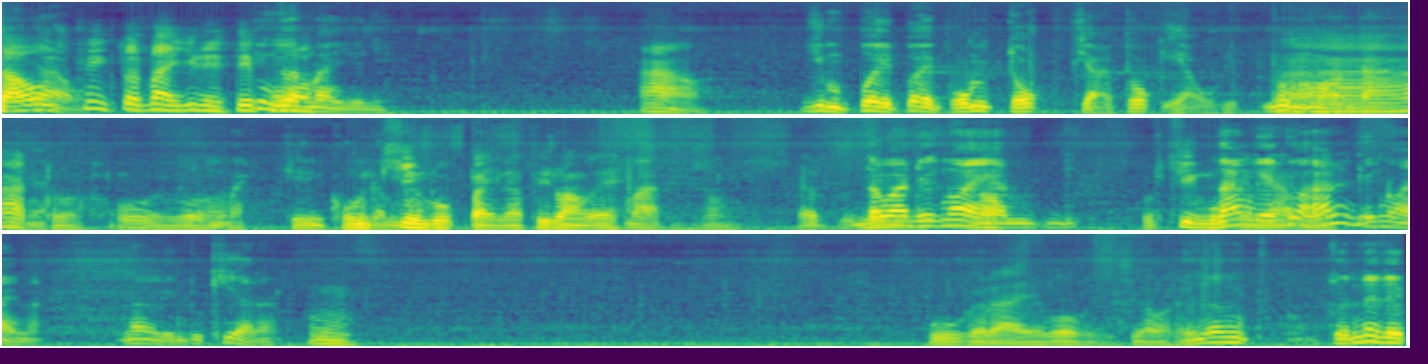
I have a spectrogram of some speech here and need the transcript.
เสาผมไม่เอาพิงต้นไม้อยู่นี่ติยิ้มปูกันมาอยู่นี่ อ้าวยิ้มเปื่อยๆผมตกจ่าตกเอวพี่ลุงมอนตาปาดเนี่ยโถ่โอ้ยโอ้เห็นไหมยคิงคุงคิงลุกไปแล้วพี่น้องเอ้ยมาถึงช่องแต่ว่าเด็กน้อยอันคิงลุกนั่งเรียนอยู่หันแล้วเด็กน้อยน่ะนั่งเรียนอยู่เคียนะอืม ปูก็ได้ว่าเสียวเห็นยังจนได้ได้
